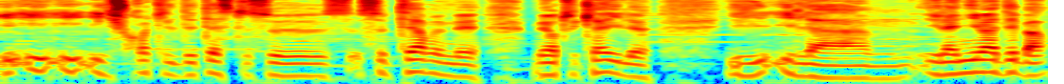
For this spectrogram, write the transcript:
Je crois qu'il déteste ce, terme, mais mais en tout cas il il, a, il anime un débat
